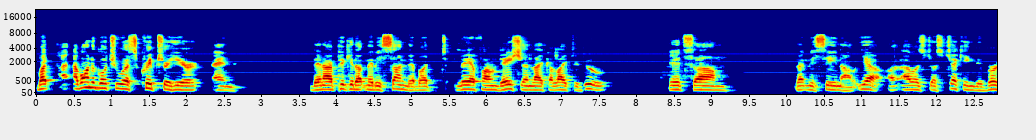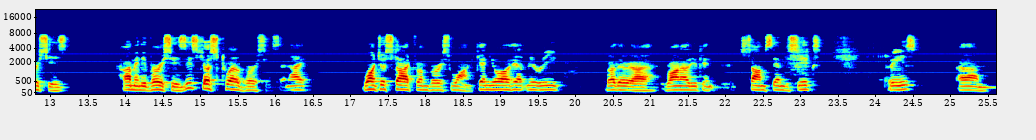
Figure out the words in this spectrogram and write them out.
but I, I want to go through a scripture here and then I'll pick it up maybe Sunday, but lay a foundation like I like to do it's, um, let me see now. Yeah, I, I was just checking the verses. How many verses? It's just 12 verses. And I want to start from verse 1. Can you all help me read? Brother uh, Ronald, you can, Psalm 76, please. Um,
